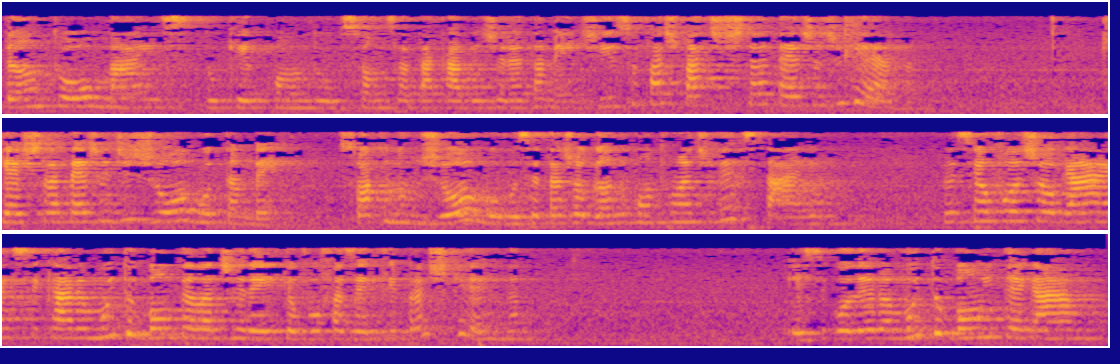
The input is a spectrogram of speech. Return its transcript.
tanto ou mais do que quando somos atacados diretamente. Isso faz parte de estratégia de guerra que é estratégia de jogo também. Só que num jogo você está jogando contra um adversário. Assim, eu vou jogar esse cara é muito bom pela direita, eu vou fazer ele vir para a esquerda. Esse goleiro é muito bom em pegar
